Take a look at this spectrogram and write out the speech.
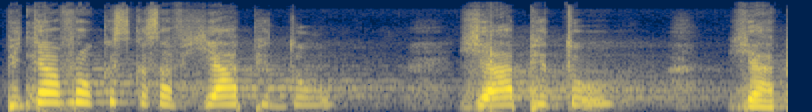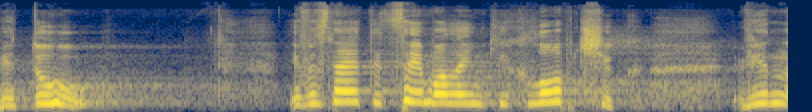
підняв руку і сказав: Я піду, я піду, я піду. І ви знаєте, цей маленький хлопчик, він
